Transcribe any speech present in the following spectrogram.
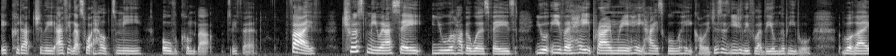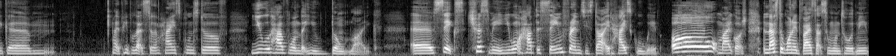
it could actually i think that's what helped me overcome that to be fair. Five trust me when I say you will have a worse phase. You'll either hate primary, hate high school, hate college. This is usually for like the younger people, but like um, like people that's still in high school and stuff, you will have one that you don't like. Uh, six, trust me, you won't have the same friends you started high school with. Oh my gosh. And that's the one advice that someone told me.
